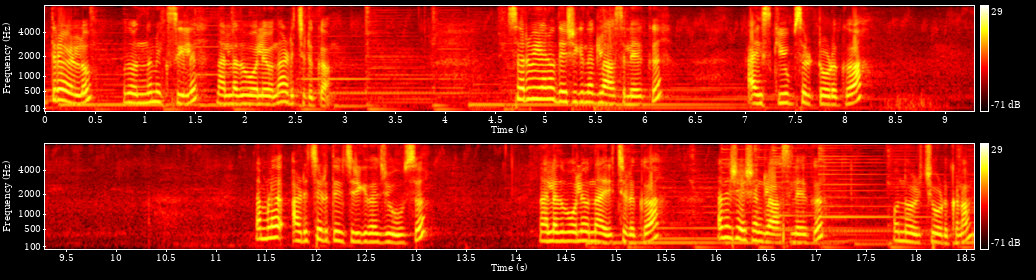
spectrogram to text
ഇത്രയേ ഉള്ളൂ. ഇതൊന്ന് മിക്സിയിൽ നല്ലതുപോലെ ഒന്ന് അടിച്ചെടുക്കാം സെർവ് ചെയ്യാൻ ഉദ്ദേശിക്കുന്ന ഗ്ലാസ്സിലേക്ക് ഐസ് ക്യൂബ്സ് ഇട്ട് കൊടുക്കുക. നമ്മൾ അടിച്ചെടുത്ത് വെച്ചിരിക്കുന്ന ജ്യൂസ് നല്ലതുപോലെ ഒന്ന് അരിച്ചെടുക്കുക. അതിനുശേഷം ഗ്ലാസ്സിലേക്ക് ഒന്ന് ഒഴിച്ചു കൊടുക്കണം.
